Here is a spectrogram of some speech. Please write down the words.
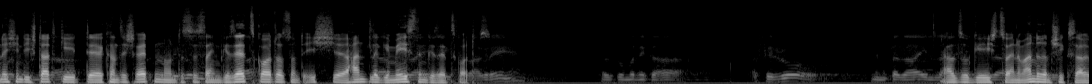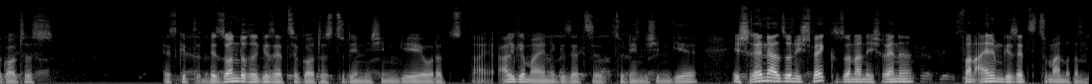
nicht in die Stadt geht, der kann sich retten und das ist ein Gesetz Gottes und ich äh, handle gemäß dem Gesetz Gottes. Also gehe ich zu einem anderen Schicksal Gottes. Es gibt besondere Gesetze Gottes, zu denen ich hingehe, oder allgemeine Gesetze, zu denen ich hingehe. Ich renne also nicht weg, sondern ich renne von einem Gesetz zum anderen.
